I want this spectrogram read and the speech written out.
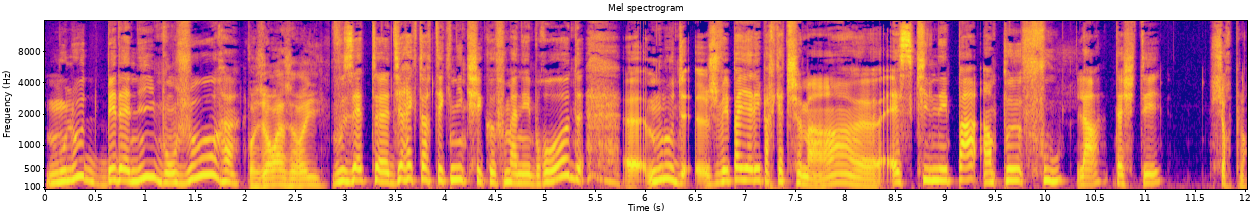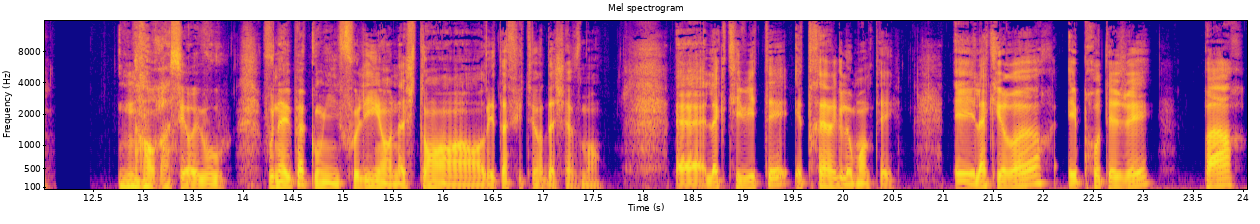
Mouloud Bedani. Bonjour. Bonjour Marjorie. Vous êtes euh, directeur technique chez Kaufmann et Broad. Euh, Mouloud, je vais pas y aller par quatre chemins. Hein. Est-ce qu'il n'est pas un peu fou là d'acheter sur plan? non, rassurez-vous, vous, n'avez pas commis une folie en achetant en l'état futur d'achèvement. Euh, l'activité est très réglementée et l'acquéreur est protégé par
